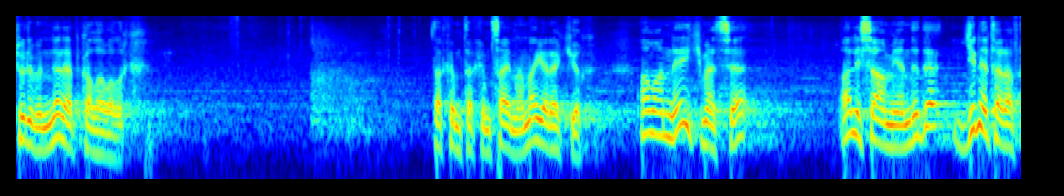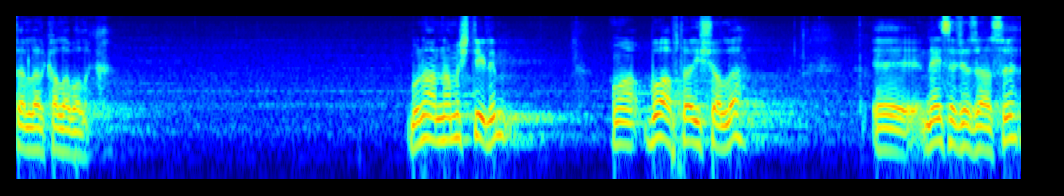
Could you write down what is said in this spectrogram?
tribünler hep kalabalık. Takım takım saymama gerek yok. Ama ne hikmetse Ali Samiyen'de de yine taraftarlar kalabalık. Bunu anlamış değilim. Ama bu hafta inşallah eee, neyse cezası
